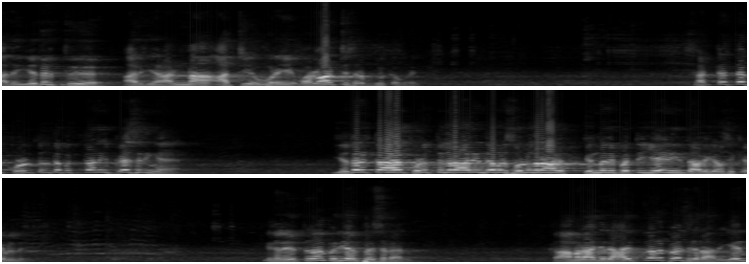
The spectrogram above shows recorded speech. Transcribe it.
அதை எதிர்த்து அறிஞர் அண்ணா ஆற்றிய உரை வரலாற்று சிறப்புமிக்க உரை. சட்டத்தை கொளுத்துறதை பற்றி தான் நீங்கள் பேசுறீங்க. எதற்காக கொளுத்துகிறார் என்று அவர் சொல்லுகிறார் என்பதை பற்றி ஏன் இந்த அவை யோசிக்கவில்லை? எங்களை எதிர்த்து தான் பெரியார் பேசுகிறார் காமராஜரை அழைத்து தானே பேசுகிறார். ஏன்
